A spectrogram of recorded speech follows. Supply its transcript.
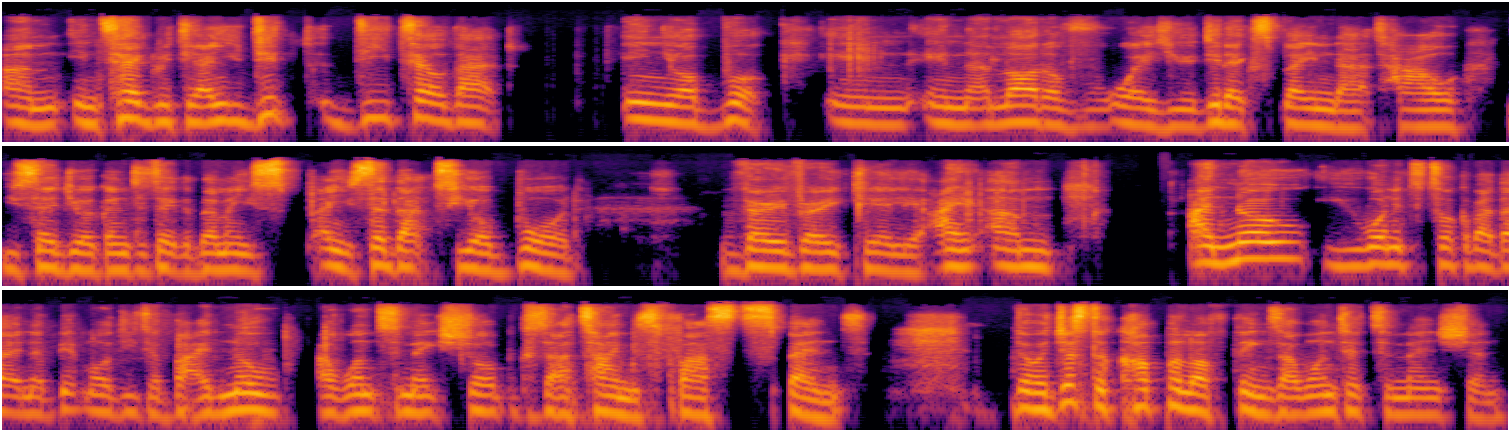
um, integrity. And you did detail that in your book in in a lot of ways. You did explain that how you said you were going to take the blame and you, and you said that to your board very very clearly. I um i know you wanted to talk about that in a bit more detail but i know i want to make sure because our time is fast spent. There were just a couple of things i wanted to mention.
